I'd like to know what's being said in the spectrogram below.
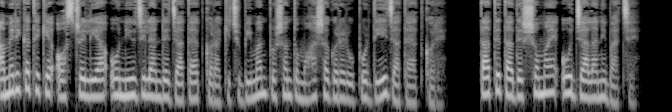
আমেরিকা থেকে অস্ট্রেলিয়া ও নিউজিল্যান্ডে যাতায়াত করা কিছু বিমান প্রশান্ত মহাসাগরের উপর দিয়েই যাতায়াত করে। তাতে তাদের সময় ও জ্বালানি বাঁচে।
